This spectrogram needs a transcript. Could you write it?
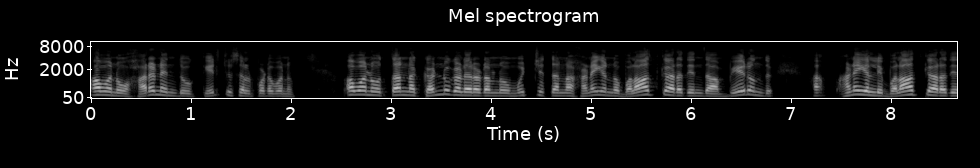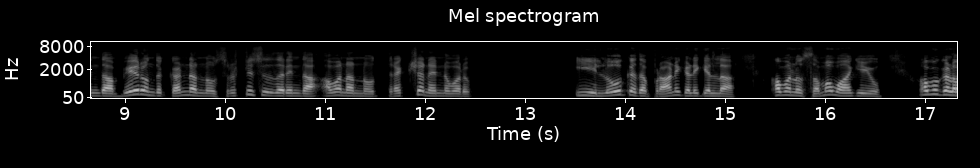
ಅವನು ಹರನೆಂದು ಕೀರ್ತಿಸಲ್ಪಡುವನು. ಅವನು ತನ್ನ ಕಣ್ಣುಗಳೆರಡನ್ನು ಮುಚ್ಚಿ ತನ್ನ ಹಣೆಯನ್ನು ಬಲಾತ್ಕಾರದಿಂದ ಬೇರೊಂದು ಹಣೆಯಲ್ಲಿ ಬಲಾತ್ಕಾರದಿಂದ ಬೇರೊಂದು ಕಣ್ಣನ್ನು ಸೃಷ್ಟಿಸುವುದರಿಂದ ಅವನನ್ನು ದ್ರಕ್ಷನೆನ್ನುವರು. ಈ ಲೋಕದ ಪ್ರಾಣಿಗಳಿಗೆಲ್ಲ ಅವನು ಸಮವಾಗಿಯೂ ಅವುಗಳ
